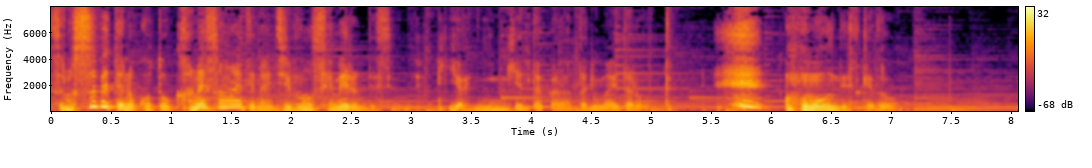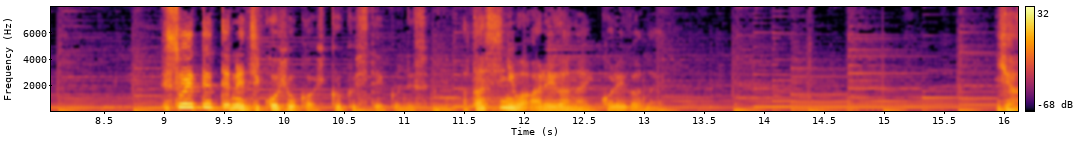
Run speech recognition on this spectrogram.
その全てのことを兼ね備えてない自分を責めるんですよね。いや人間だから当たり前だろうって思うんですけどでそうやってってね自己評価を低くしていくんですよね。私にはあれがないこれがない。いや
